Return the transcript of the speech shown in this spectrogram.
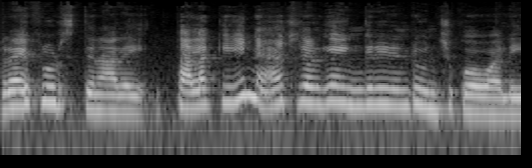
డ్రై ఫ్రూట్స్ తినాలి. తలకి న్యాచురల్గా ఇంగ్రీడియంట్ ఉంచుకోవాలి.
